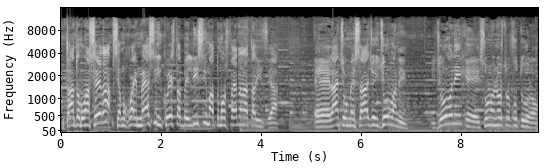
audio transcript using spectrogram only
Intanto buonasera, siamo qua immersi in questa bellissima atmosfera natalizia. Eh, lancio un messaggio ai giovani, i giovani che sono il nostro futuro.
